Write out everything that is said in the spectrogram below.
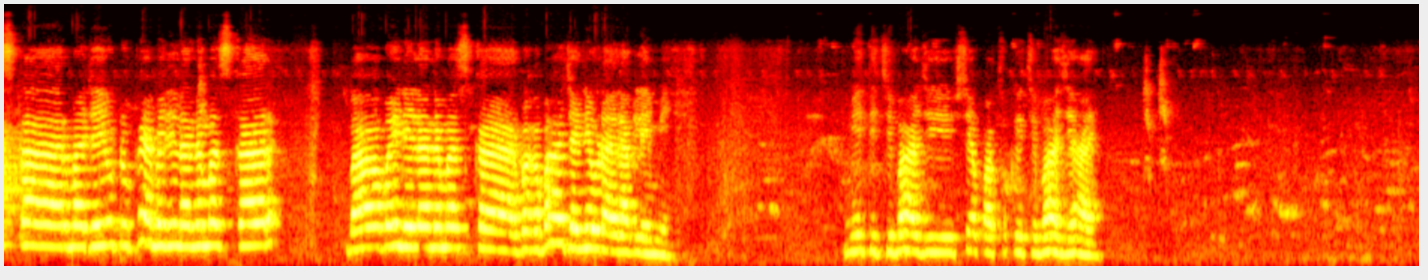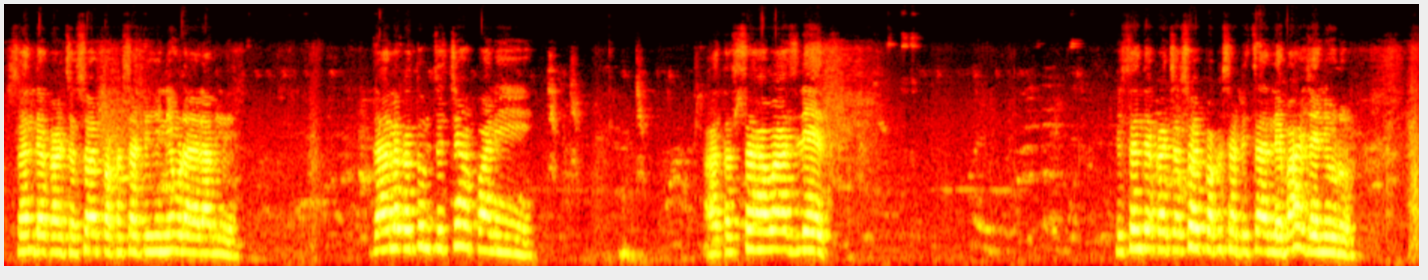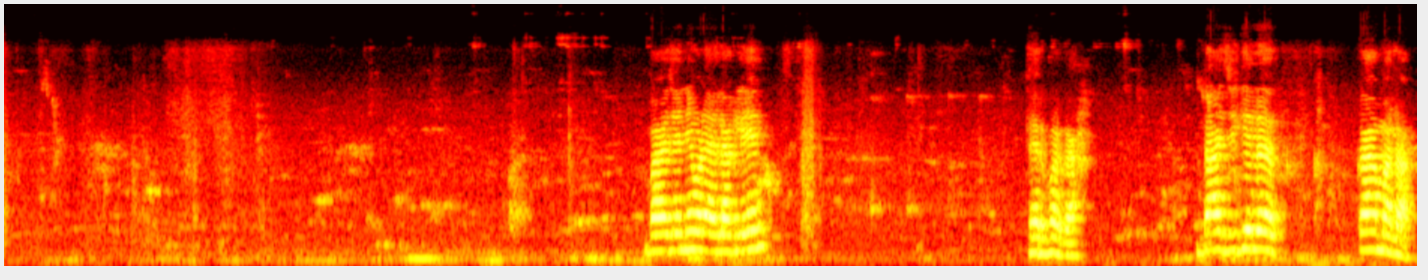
नमस्कार. माझ्या युट्यूब फॅमिलीला नमस्कार. भावा बहिणीला नमस्कार. बघा भाज्या निवडायला लागले मी. मेथीची भाजी शेपा चुकीची भाजी आहे. संध्याकाळच्या स्वयंपाकासाठी हे निवडायला लागले. झालं का तुमचं चहा पाणी? आता सहा वाजलेत. हे संध्याकाळच्या स्वयंपाकासाठी चालले भाज्या निवडून. भाज्या निवडायला लागले. तर बघा दाजी गेलं कामाला.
